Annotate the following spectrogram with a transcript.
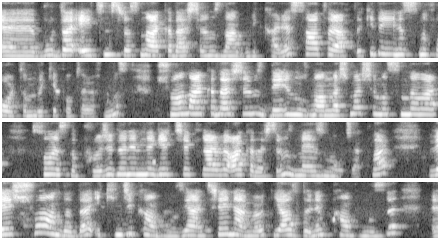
E, burada eğitim sırasında arkadaşlarımızdan bir kare. Sağ taraftaki de yine sınıf ortamındaki fotoğrafımız. Şu an arkadaşlarımız derin uzmanlaşma aşamasındalar. Sonrasında proje dönemine geçecekler ve arkadaşlarımız mezun olacaklar. Ve şu anda da ikinci kampımız yani Train and Work yaz dönem kampımızı e,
